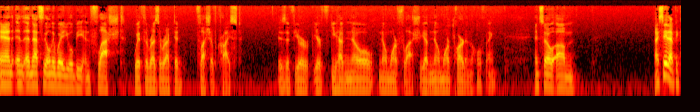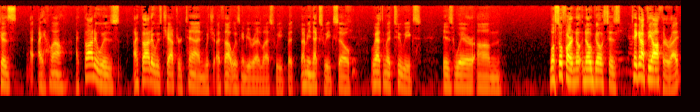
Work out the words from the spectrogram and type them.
and, and, and that's the only way you'll be enfleshed with the resurrected flesh of Christ, is if you're, you're, you have no, no more flesh. You have no more part in the whole thing. And so um, I say that because I, I, well, I thought it was I thought it was chapter 10, which I thought was going to be read last week, but I mean next week. So we have to wait two weeks. Is where um, well, so far no, no ghost has taken up the author, right?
